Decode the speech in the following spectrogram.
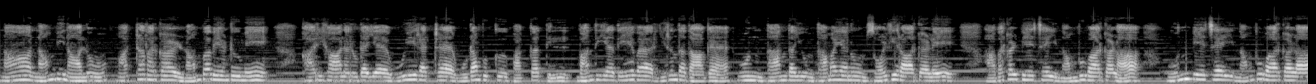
நான் நம்பினாலும் மற்றவர்கள் நம்ப வேண்டுமே. கரிகாலருடைய உயிரற்ற உடம்புக்கு பக்கத்தில் வந்தியத்தேவர் இருந்ததாக உன் தந்தையும் தமையனும் சொல்கிறார்களே. அவர்கள் பேச்சை நம்புவார்களா? உன் பேச்சை நம்புவார்களா?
